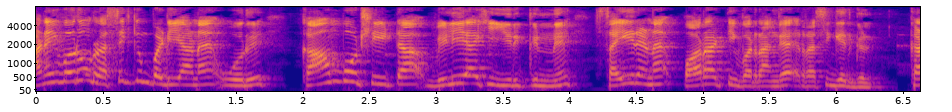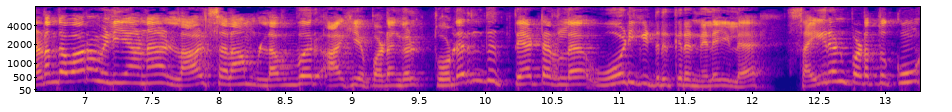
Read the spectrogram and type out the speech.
அனைவரும் ரசிக்கும்படியான ஒரு காம்போ ஷீட்டா வெளியாகி இருக்குன்னு சைரனை பாராட்டி வர்றாங்க ரசிகர்கள். கடந்த வாரம் வெளியான லால் சலாம் லவ்வர் ஆகிய படங்கள் தொடர்ந்து தேட்டர்ல ஓடிக்கிட்டு இருக்கிற நிலையில சைரன் படத்துக்கும்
